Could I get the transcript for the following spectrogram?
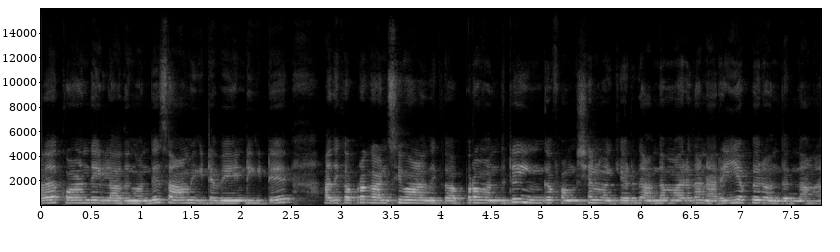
அதாவது குழந்தை இல்லாதவங்க வந்து சாமிக்கிட்ட வேண்டிக்கிட்டு அதுக்கப்புறம் கன்சீவ் ஆனதுக்கு அப்புறம் வந்துட்டு இங்கே ஃபங்க்ஷன் வைக்கிறது அந்த மாதிரி தான் நிறைய பேர் வந்திருந்தாங்க.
